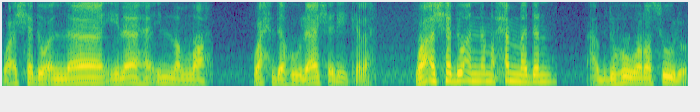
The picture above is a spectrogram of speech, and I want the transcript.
وأشهد أن لا إله إلا الله وحده لا شريك له. وأشهد أن محمدا عبده ورسوله.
